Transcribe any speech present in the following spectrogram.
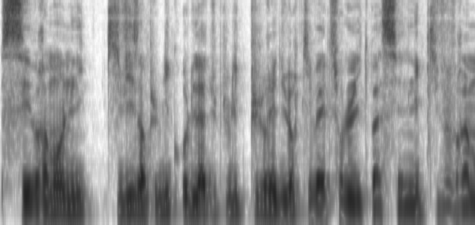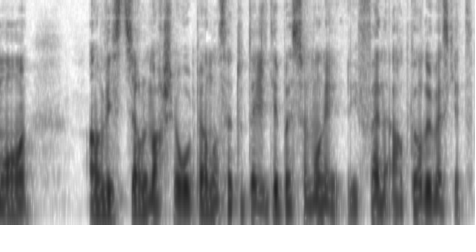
c'est vraiment une ligue qui vise un public au-delà du public pur et dur qui va être sur le League Pass. C'est une ligue qui veut vraiment investir le marché européen dans sa totalité, pas seulement les, fans hardcore de basket.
